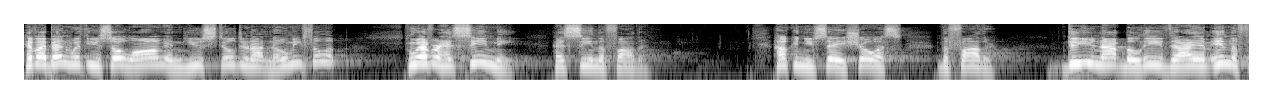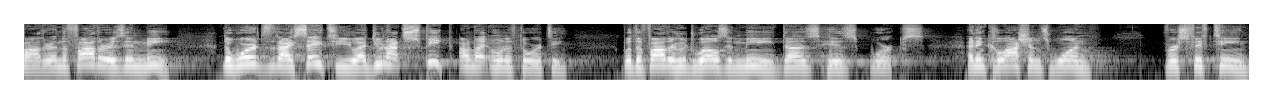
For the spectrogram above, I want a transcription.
Have I been with you so long, and you still do not know me, Philip? Whoever has seen me has seen the Father. How can you say, Show us the Father? Do you not believe that I am in the Father, and the Father is in me? The words that I say to you, I do not speak on my own authority, but the Father who dwells in me does his works. And in Colossians 1, verse 15,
